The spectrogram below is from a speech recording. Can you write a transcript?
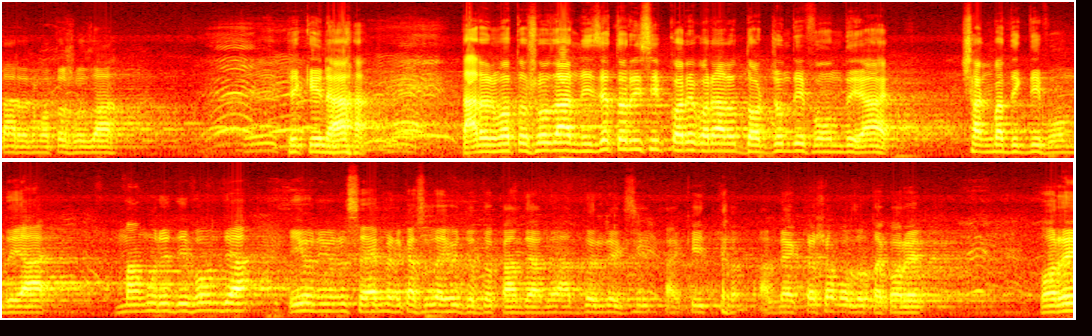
তারের মতো সোজা। ঠিক কি না? তারের মতো সোজা, নিজে তো রিসিভ করে করে আর দশজন দিয়ে ফোন দেয়। সাংবাদিক দিয়ে ফোন দেয়। মামুরে দিয়ে ফোন দেয়া। ইউনিয়ন চেয়ারম্যানের কাছে যাই পর্যন্ত কাঁদে আমরা হাত ধরে রেখেছি আপনি একটা সমঝোতা করেন পরে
